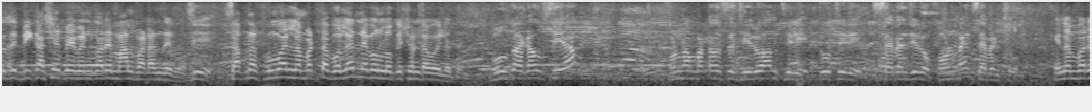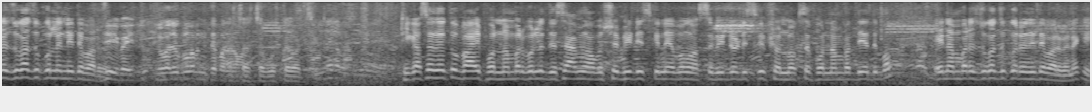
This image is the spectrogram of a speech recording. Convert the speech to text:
যদি বিকাশে পেমেন্ট করে মাল পাঠান দেবো জি। আপনার মোবাইল নাম্বারটা বলেন এবং লোকেশনটা বলে দেন। ভুলতা গাউসিয়া ফোন নাম্বারটা হচ্ছে zero one three two three seven zero four nine seven two. এই নাম্বারে যোগাযোগ করলে নিতে পারবে? জি ভাই যোগাযোগ করলে নিতে পারেন আচ্ছা আচ্ছা বুঝতে পারছি। ঠিক আছে যেহেতু ভাই ফোন নাম্বার বলে দিয়েছে আমি অবশ্যই ভিডিও স্ক্রিনে এবং হচ্ছে ভিডিও ডিসক্রিপশন বক্সে ফোন নাম্বার দিয়ে দেবো। এই নাম্বারে যোগাযোগ করে নিতে পারবে নাকি?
